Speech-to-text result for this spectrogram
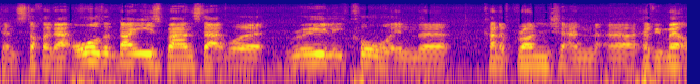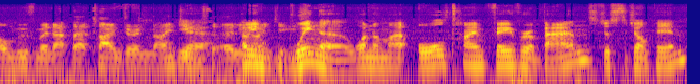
and stuff like that. All the 90s bands that were really cool in the kind of grunge and uh, heavy metal movement at that time during the 90s, Yeah, the early I mean, 90s. Winger, one of my all-time favorite bands. Just to jump in,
